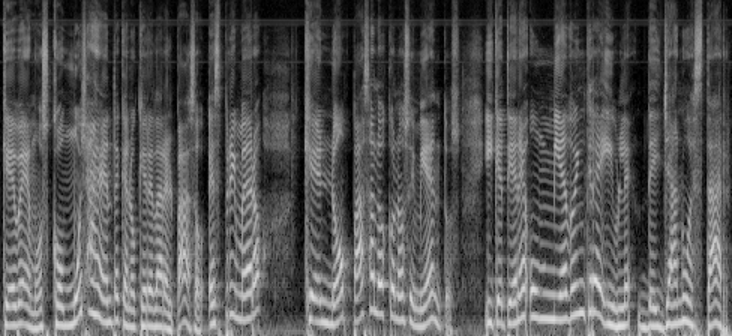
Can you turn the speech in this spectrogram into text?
que vemos con mucha gente que no quiere dar el paso. Es primero que no pasa los conocimientos y que tiene un miedo increíble de ya no estar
